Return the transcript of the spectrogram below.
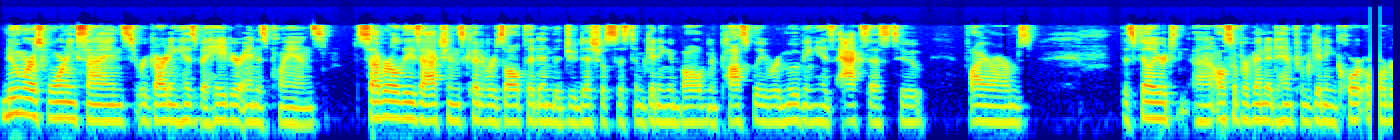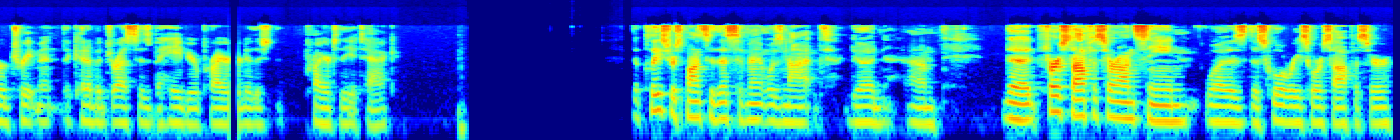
numerous warning signs regarding his behavior and his plans. Several of these actions could have resulted in the judicial system getting involved and possibly removing his access to firearms this failure uh, also prevented him from getting court-ordered treatment that could have addressed his behavior prior to the prior to the attack. The police response to this event was not good. Um, the first officer on scene was the school resource officer.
